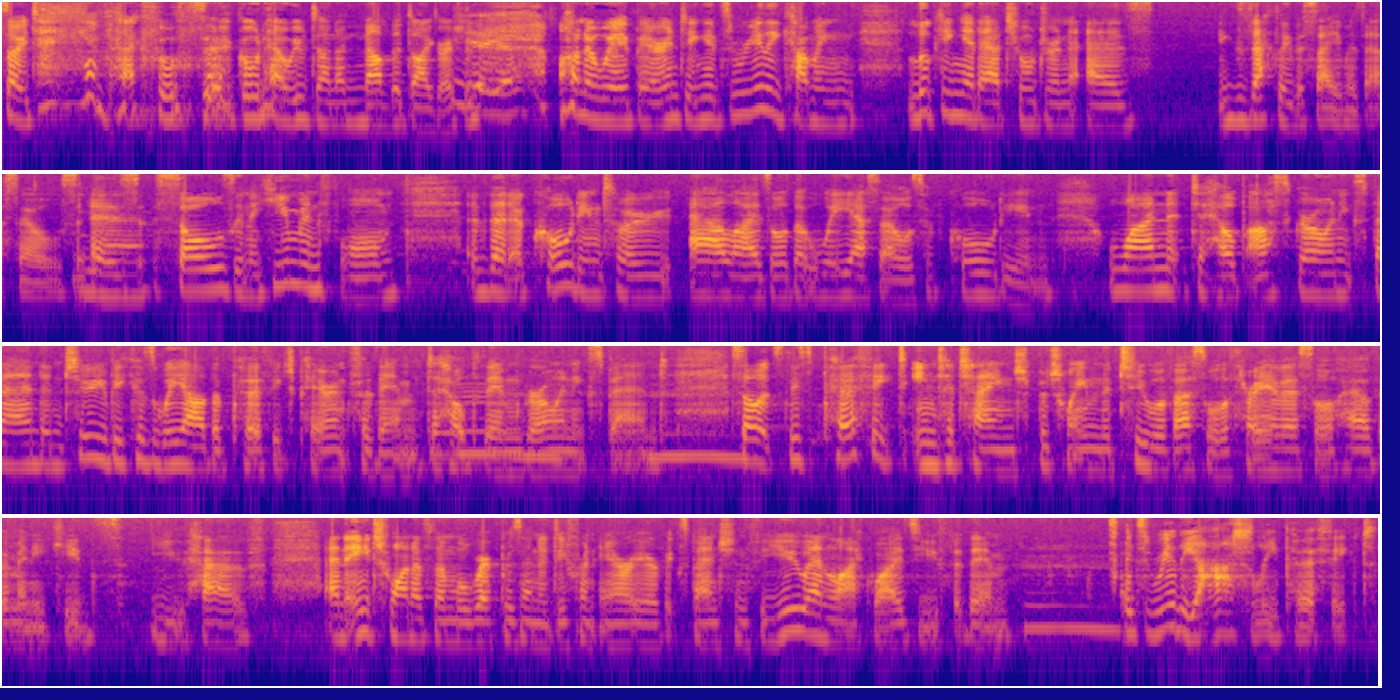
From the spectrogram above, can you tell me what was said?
So taking it back full circle, now we've done another digression Yeah, yeah. on aware parenting. It's really coming, looking at our children as exactly the same as ourselves, Yeah. as souls in a human form that are called into our lives or that we ourselves have called in. One, to help us grow and expand, and two, because we are the perfect parent for them to help them mm. grow and expand. So it's this perfect interchange between the two of us or the three of us or however many kids you have. And each one of them will represent a different area of expansion for you and likewise you for them. Mm. It's really utterly perfect.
